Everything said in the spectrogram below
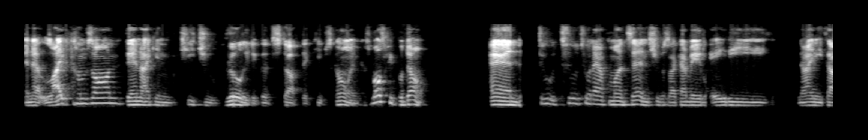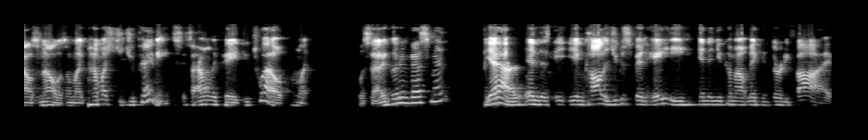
and that light comes on, then I can teach you really the good stuff that keeps going because most people don't. And two, two, two and a half months in, she was like, I made 80, $90,000. I'm like, how much did you pay me? She said, I only paid you 12. I'm like, was that a good investment? Yeah. And in college, you could spend 80 and then you come out making 35.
